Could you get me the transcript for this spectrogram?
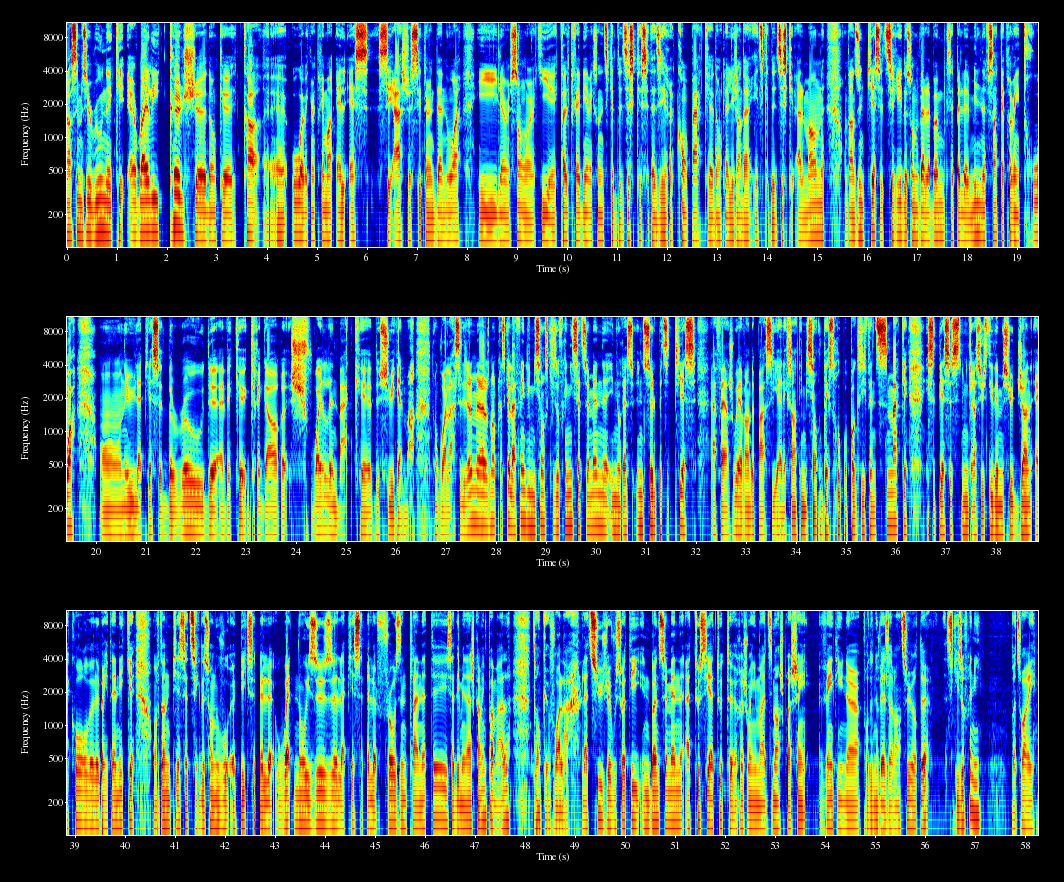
Alors, c'est M. Rune Riley Kulch, donc K-O avec un tréma L-S CH, c'est un Danois et il a un son euh, qui euh, colle très bien avec son étiquette de disque, c'est-à-dire compact, donc la légendaire étiquette de disque allemande. On a entendu une pièce tirée de son nouvel album qui s'appelle 1983. On a eu la pièce The Road avec Gregor Schweilenbach euh, dessus également. Donc voilà, c'est déjà malheureusement presque la fin de l'émission Schizophrénie cette semaine. Il nous reste une seule petite pièce à faire jouer avant de passer à l'excellente émission Dextro Popoxy Smack et cette pièce, c'est une gracieuseté de M. John Eccles, le Britannique. On va entendre une pièce tirée de son nouveau EP qui s'appelle Wet Noises. La pièce s'appelle Frozen Planet et ça déménage quand même pas mal. Donc voilà. Là-dessus, je vais vous souhaiter une bonne semaine à tous et à toutes. Rejoignez-moi dimanche prochain, 21h, pour de nouvelles aventures de schizophrénie. Bonne soirée.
